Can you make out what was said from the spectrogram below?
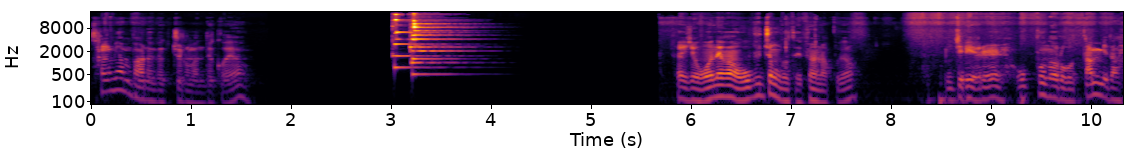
상면 바르 맥주를 만들 거예요. 자 이제 원액 한 5분 정도 데펴놨고요. 이제 얘를 오프너로 땁니다.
